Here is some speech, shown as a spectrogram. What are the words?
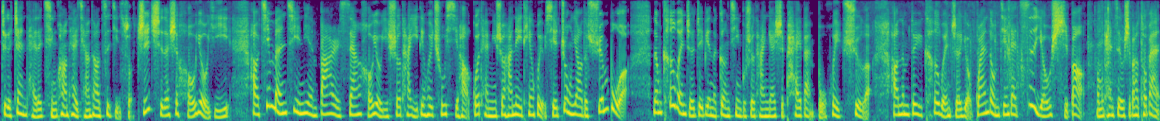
这个站台的情况。他也强调自己所支持的是侯友谊。好，金门纪念八二三，侯友谊说他一定会出席。好，郭台铭说他那天会有些重要的宣布。那么柯文哲这边呢，更进一步说他应该是拍板不会去了。好，那么对于柯文哲有关的，我们今天在自由时报，我们看自由时报头版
